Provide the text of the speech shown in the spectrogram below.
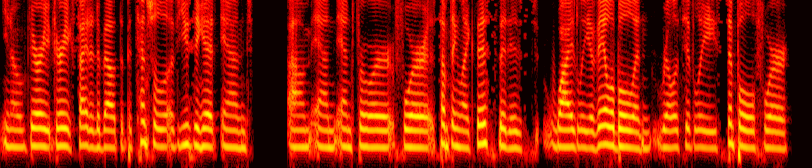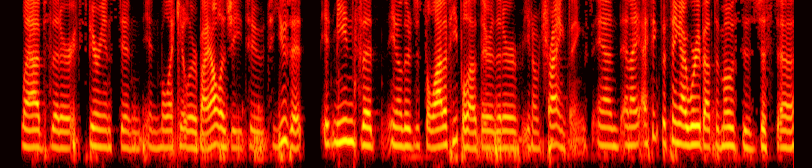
you know very very excited about the potential of using it and um, and and for for something like this that is widely available and relatively simple for labs that are experienced in in molecular biology to to use it it means that you know there's just a lot of people out there that are you know trying things and and i, I think the thing i worry about the most is just uh,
